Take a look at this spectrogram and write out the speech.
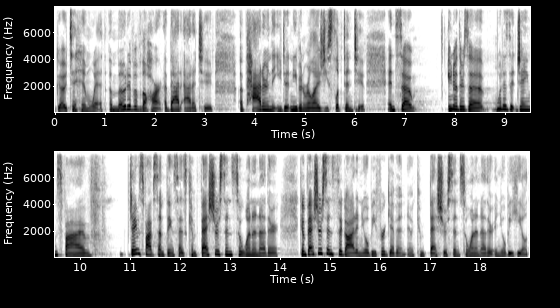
go to Him with a motive of the heart, a bad attitude, a pattern that you didn't even realize you slipped into. And so, you know, there's a, what is it, James 5? James 5 something says, Confess your sins to one another. Confess your sins to God and you'll be forgiven, and confess your sins to one another and you'll be healed.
